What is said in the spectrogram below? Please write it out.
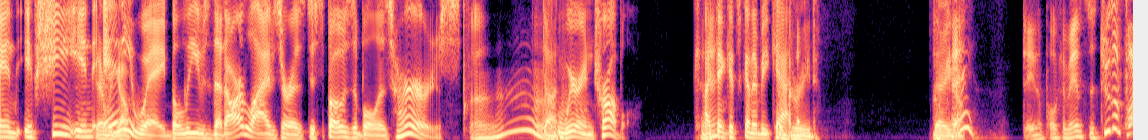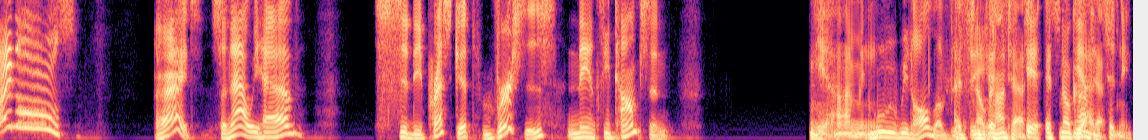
And if she in There we go. any way believes that our lives are as disposable as hers, Oh, we're in trouble. I think it's going to be Cabin. Agreed. There you okay. go. Dana Polk advances to the finals. All right. So now we have Sidney Prescott versus Nancy Thompson. Yeah, I mean, movie we'd all love to see it. It's see. no contest. It's no yeah, contest. Sidney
